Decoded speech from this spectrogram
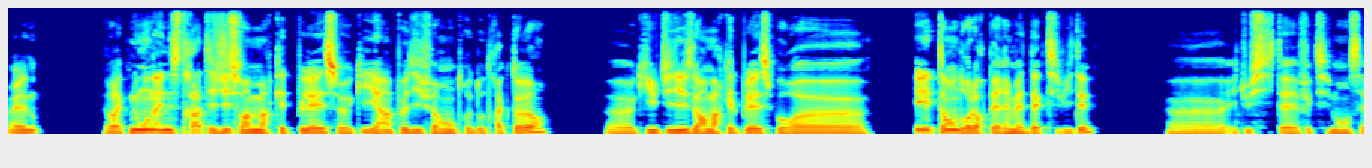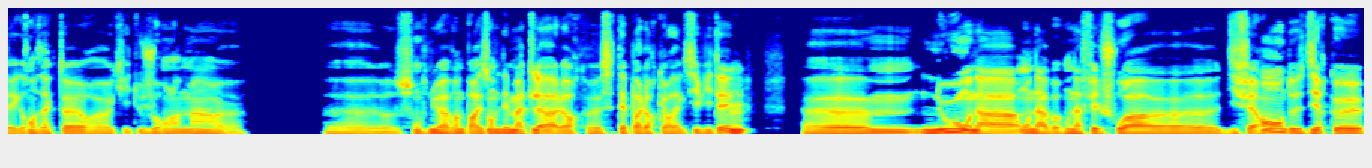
C'est vrai que nous on a une stratégie sur un marketplace qui est un peu différente d'autres acteurs. Euh, qui utilisent leur marketplace pour euh, étendre leur périmètre d'activité. Euh, et tu citais effectivement ces grands acteurs qui, du jour au lendemain, sont venus à vendre par exemple des matelas alors que c'était pas leur cœur d'activité. Mm. Nous, on a, on, a, on a fait le choix différent de se dire que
